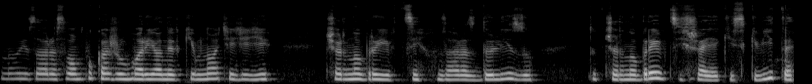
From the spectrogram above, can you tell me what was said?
Ну і зараз вам покажу в Мар'яни в кімнаті її чорнобривці. Зараз долізу. Тут чорнобривці, ще якісь квіти.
